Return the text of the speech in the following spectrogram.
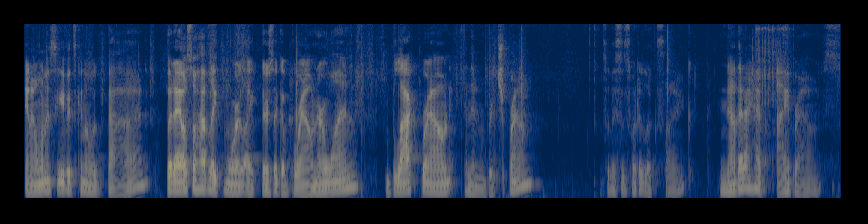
and I want to see if it's to look bad. But I also have like more like, there's like a browner one, black brown, and then rich brown. So this is what it looks like. Now that I have eyebrows,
